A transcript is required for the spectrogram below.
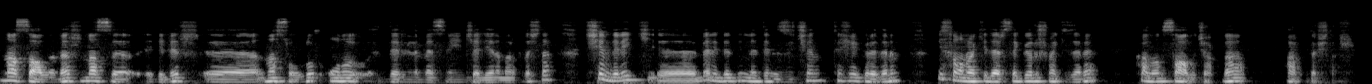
nasıl alınır, nasıl edilir, e, nasıl olur onu derinlemesine inceleyelim arkadaşlar. Şimdilik e, beni de dinlediğiniz için teşekkür ederim. Bir sonraki derste görüşmek üzere. Kalın sağlıcakla arkadaşlar.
